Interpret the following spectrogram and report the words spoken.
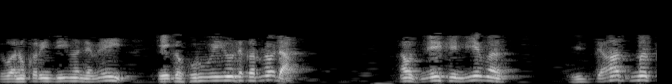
ඒවනු කර ඉඳීම නෙමෙයි ඒක හුරු වීමට කරන වැඩක්. නමුත් මේකේ නියම විද්‍යාත්මක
